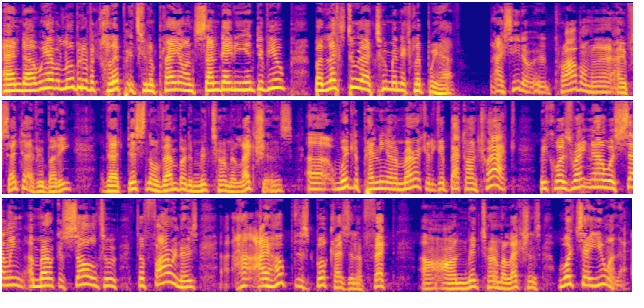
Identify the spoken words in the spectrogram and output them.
And uh, we have a little bit of a clip. It's going to play on Sunday, the interview. But let's do that two minute clip we have. I see the problem, and I've said to everybody that this November, the midterm elections, uh, we're depending on America to get back on track because right now we're selling America's soul to, to foreigners. I hope this book has an effect uh, on midterm elections. What say you on that?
